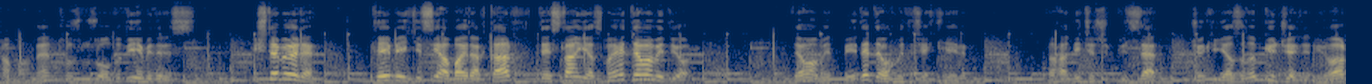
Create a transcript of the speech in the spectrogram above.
tamamen tuzsuz oldu diyebiliriz. İşte böyle. TB2 SİHA Bayraktar destan yazmaya devam ediyor. Devam etmeye de devam edecek diyelim. Daha nice sürprizler. Çünkü yazılım güncelleniyor.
